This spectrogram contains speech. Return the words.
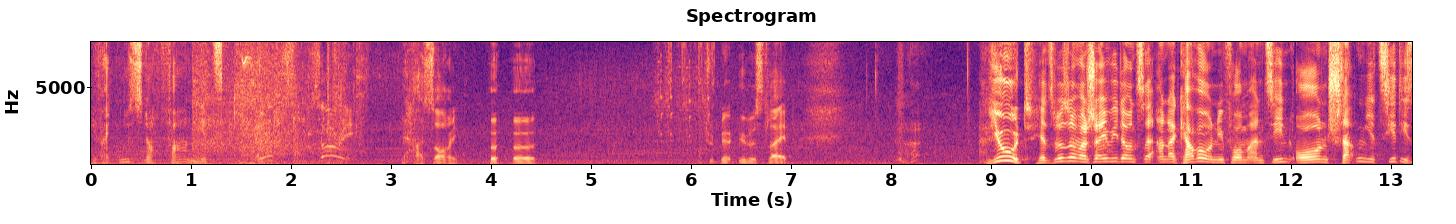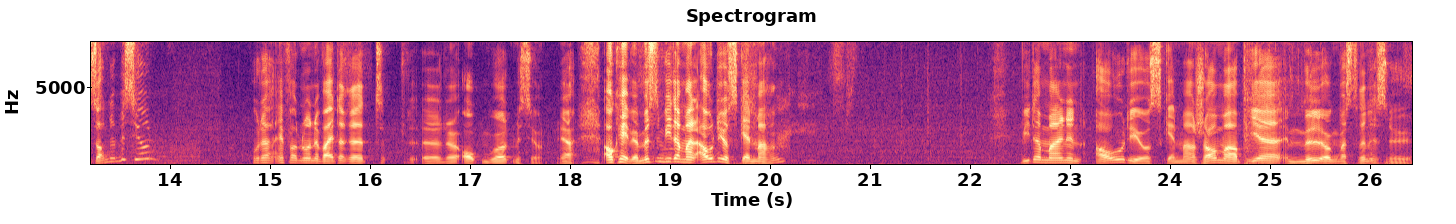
Wie weit muss ich noch fahren jetzt? Ja, sorry. Tut mir übelst leid. Gut, jetzt müssen wir wahrscheinlich wieder unsere Undercover-Uniform anziehen und starten jetzt hier die Sondermission? Oder einfach nur eine weitere äh, Open-World-Mission? Ja. Okay, wir müssen wieder mal Audioscan machen. wieder mal einen Audioscan machen. Schauen wir mal, ob hier im Müll irgendwas drin ist. Nö.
